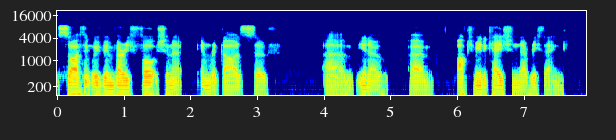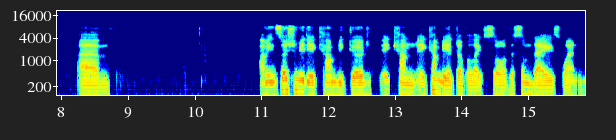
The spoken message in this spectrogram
so I think we've been very fortunate in regards of um, you know, um, our communication and everything. Um, I mean, social media can be good. It can it can be a double edged sword. There's some days when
